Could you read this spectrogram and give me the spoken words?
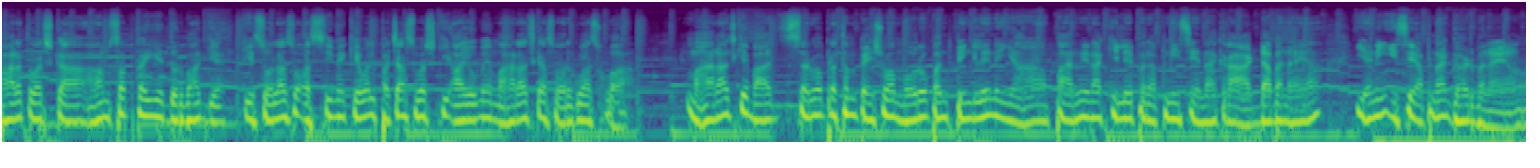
भारतवर्ष का हम सब का ये दुर्भाग्य कि 1680 में केवल 50 वर्ष की आयु में महाराज का स्वर्गवास हुआ। महाराज के बाद सर्वप्रथम पेशवा मोरोपंत पिंगले ने यहाँ पारनेरा किले पर अपनी सेना का अड्डा बनाया, यानी इसे अपना गढ़ बनाया।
